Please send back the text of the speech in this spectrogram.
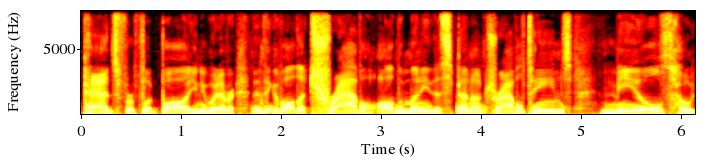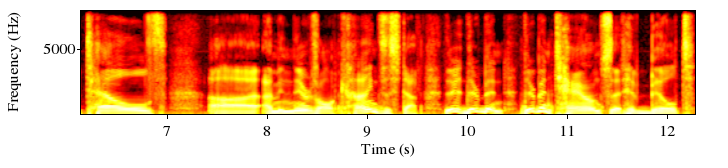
pads for football. You need whatever. Then think of all the travel, all the money that's spent on travel teams, meals, hotels. Uh, I mean, there's all kinds of stuff. There, there've been there've been towns that have built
